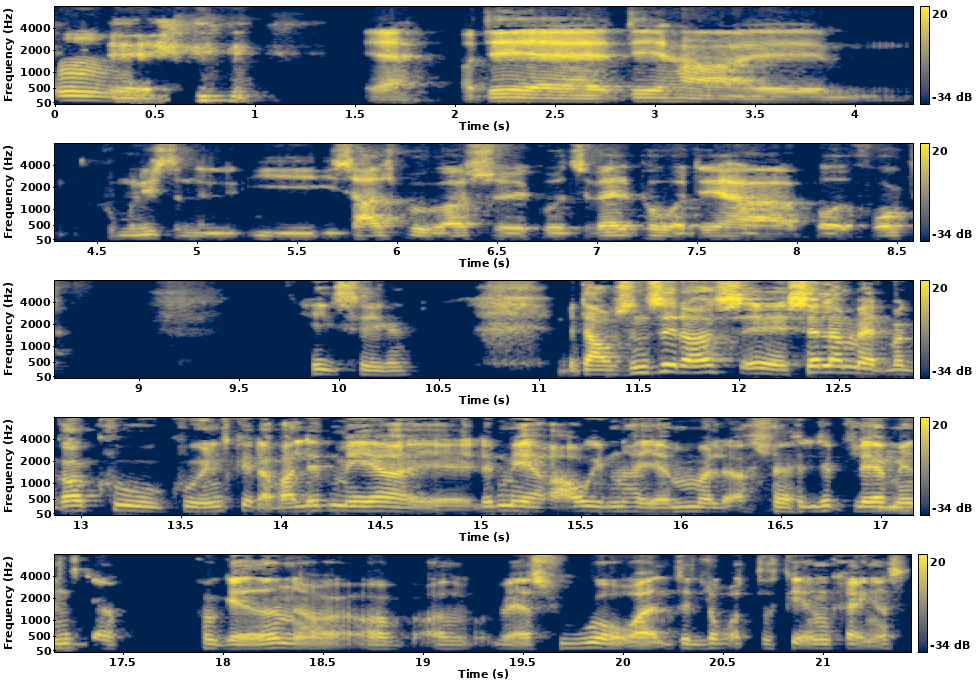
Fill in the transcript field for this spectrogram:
Mm. Øh, ja, og det, er, det har øh, kommunisterne i, i Salzburg også øh, gået til valg på, og det har båret frugt. Helt sikkert. Men der er jo sådan set også, øh, selvom at man godt kunne, kunne ønske, at der var lidt mere, øh, lidt mere rav i den herhjemme, og der- lidt flere mm. Mm. mennesker på gaden, og, og, og være sure over alt det lort, der sker omkring os.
